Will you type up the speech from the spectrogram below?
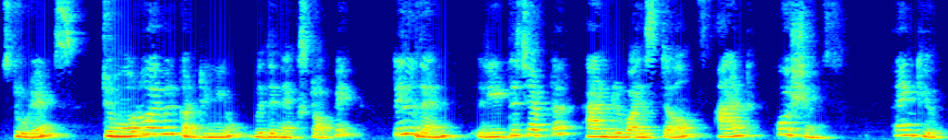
Students, tomorrow I will continue with the next topic. Till then, read the chapter and revise terms and questions. Thank you.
